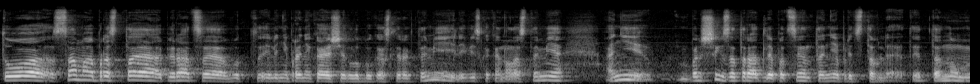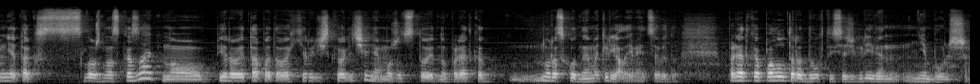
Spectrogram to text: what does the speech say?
то самая простая операция, вот, или непроникающая глубокая склеротомия, или вискоканалостомия, они больших затрат для пациента не представляют. Это, ну, мне так сложно сказать, но первый этап этого хирургического лечения может стоить, ну, порядка, ну, расходные материалы имеется в виду, порядка полутора-двух тысяч гривен, не больше.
